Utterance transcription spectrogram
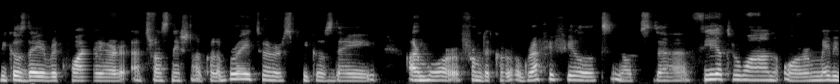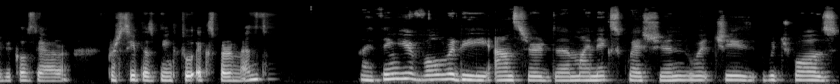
because they require uh, transnational collaborators, because they are more from the choreography field, not the theater one, or maybe because they are perceived as being too experimental. I think you've already answered uh, my next question, which is which was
